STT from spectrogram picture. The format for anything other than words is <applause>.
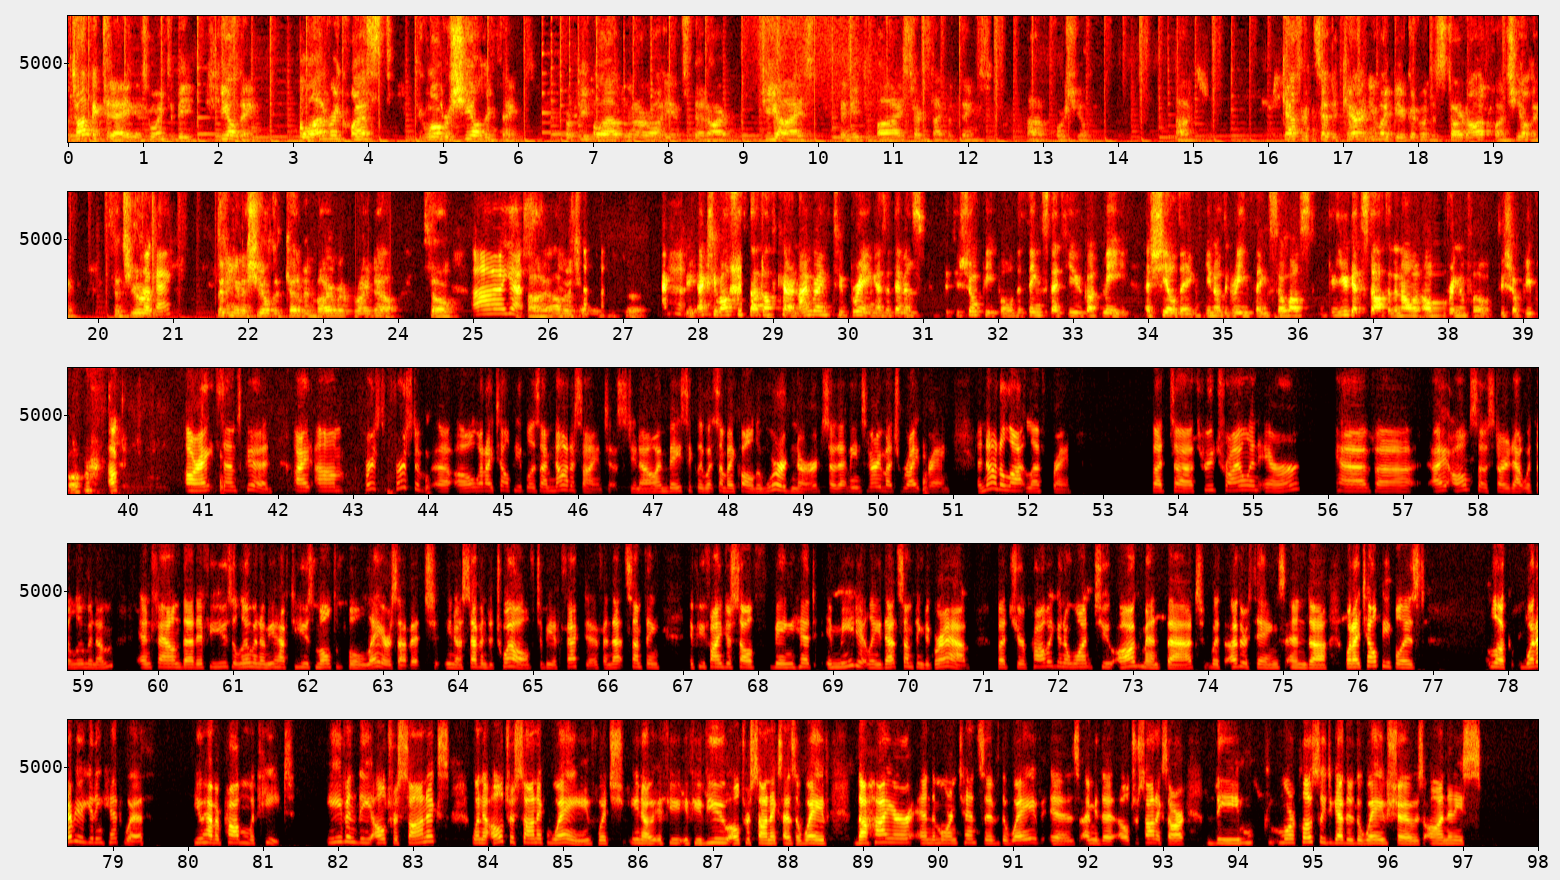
The topic today is going to be shielding. A lot of requests to go over shielding things for people out in our audience that are TIs and need to buy certain type of things uh, for shielding. Uh, Katherine said that Karen, you might be a good one to start off on shielding since you're okay. sitting in a shielded kind of environment right now. So, uh, yes. Uh, I'm going to actually, actually, whilst you start off, Karen, I'm going to bring as a demonstration to show people the things that you got me as shielding, you know, the green things. So whilst you get started and I'll, I'll bring them for to show people. <laughs> Okay. All right. Sounds good. All right. Um, first, first of uh, all, what I tell people is I'm not a scientist. You know, I'm basically what somebody called a word nerd. So that means very much right brain and not a lot left brain. But uh, through trial and error, have uh, I also started out with aluminum and found that if you use aluminum, you have to use multiple layers of it, you know, seven to 12 to be effective. And that's something, if you find yourself being hit immediately, that's something to grab. But you're probably going to want to augment that with other things. And uh, what I tell people is, look, whatever you're getting hit with, you have a problem with heat even the ultrasonics when an ultrasonic wave which you know if you if you view ultrasonics as a wave the higher and the more intensive the wave is i mean the ultrasonics are the more closely together the wave shows on any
